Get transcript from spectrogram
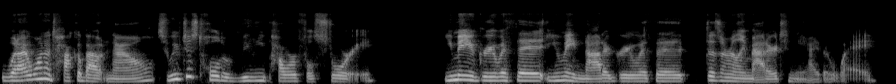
what i want to talk about now so we've just told a really powerful story. You may agree with it you may not agree with it doesn't really matter to me either way.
